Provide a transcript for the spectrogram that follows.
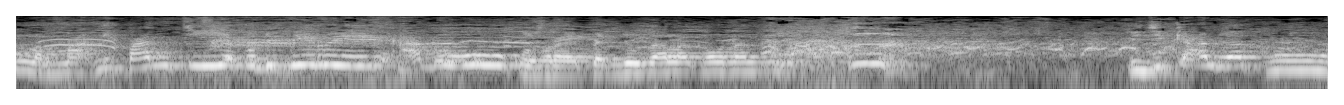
Bukan lemak di panci atau di piring. Aduh, ku serepet juga lah kau nanti. Uh, biji kali aku.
